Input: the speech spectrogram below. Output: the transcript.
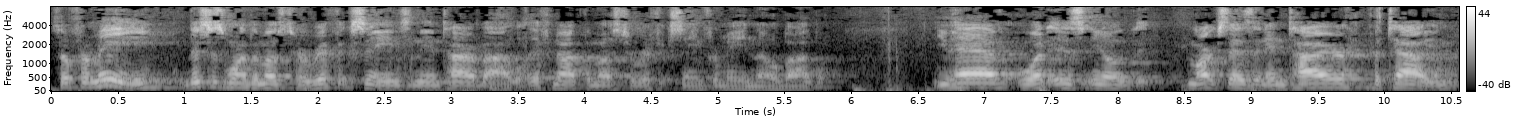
So for me, this is one of the most horrific scenes in the entire Bible, if not the most horrific scene for me in the whole Bible. You have what is, you know, Mark says an entire battalion,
